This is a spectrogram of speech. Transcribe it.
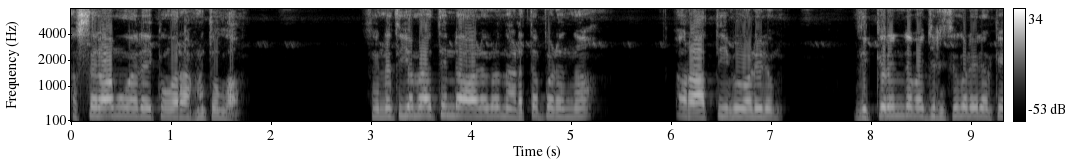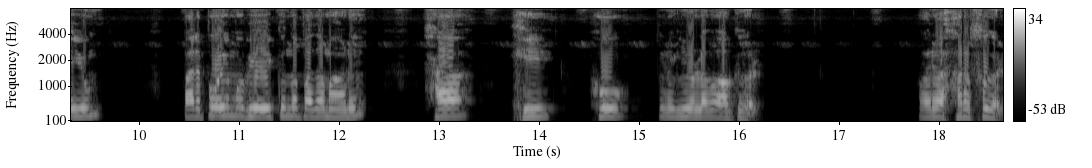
അസ്സലാമു അലൈക്കും വറഹമത്തുള്ള. സുന്നത്തി ജമാഅത്തിന്റെ ആളുകൾ നടത്തപ്പെടുന്ന റാത്തീബുകളിലും ദിക്കറിന്റെ മജ്ലിസുകളിലൊക്കെയും പലപ്പോഴും ഉപയോഗിക്കുന്ന പദമാണ് ഹ ഹി ഹു തുടങ്ങിയുള്ള വാക്കുകൾ ഓരോ ഹർഫുകൾ.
